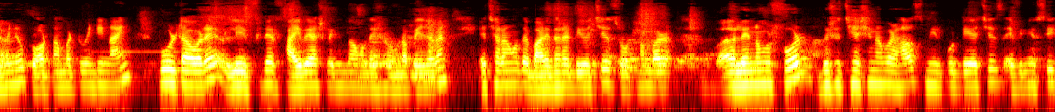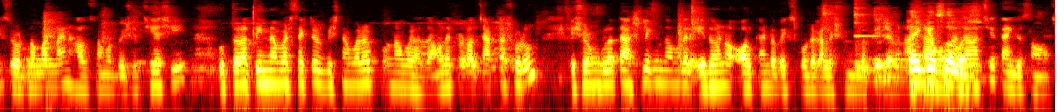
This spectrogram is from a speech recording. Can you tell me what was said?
avenue plot number twenty nine pool টাওয়ারে লিফটের ফাইভে আসলে কিন্তু আমাদের শোরুমটা পেয়ে যাবেন। এছাড়া আমাদের Baridhara DOHS road number lane number four দুশো ছিয়াশি number house Mirpur DOHS avenue six road number nine house number দুশো ছিয়াশি উত্তরা তিন নাম্বার সেক্টর বিশ নাম্বার আর পনেরো নাম্বার হাউস আমাদের টোটাল চারটা শোরুম এই শোরুমগুলোতে আসলে কিন্তু আমাদের এই ধরনের অল কাইন্ড অফ এক্সপোর্টের কালেকশনগুলো পেয়ে যাবেন। Thank you so much thank you so much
